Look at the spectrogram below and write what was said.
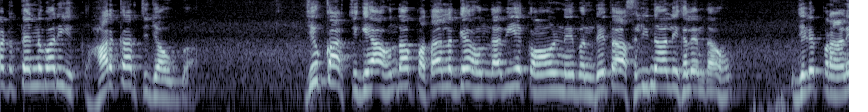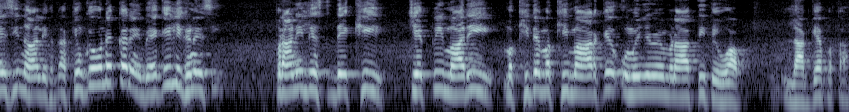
ਘੱਟ ਤਿੰਨ ਵਾਰੀ ਹਰ ਘਰ 'ਚ ਜਾਊਗਾ। ਜੇ ਉਹ ਘਰ 'ਚ ਗਿਆ ਹੁੰਦਾ, ਪਤਾ ਲੱਗਿਆ ਹੁੰਦਾ ਵੀ ਇਹ ਕੌਣ ਨੇ, ਬੰਦੇ ਤਾਂ ਅਸਲੀ ਨਾਂ ਲਿਖ ਲੈਂਦਾ ਉਹ, ਜਿਹੜੇ ਪੁਰਾਣੇ ਸੀ ਨਾਂ ਲਿਖਦਾ, ਕਿਉਂਕਿ ਉਹਨੇ ਘਰੇ ਬਹਿ ਕੇ ਹੀ ਲਿਖਣੇ ਸੀ। ਪੁਰਾਣੀ ਲਿਸਟ ਦੇਖੀ ਚੇਪੀ ਮਾਰੀ, ਮੱਖੀ ਤੇ ਮੱਖੀ ਮਾਰ ਕੇ ਉਵੇਂ ਜਿਵੇਂ ਬਣਾਤੀ ਤੇ ਉਹ ਆਪ ਲੱਗ ਗਿਆ ਪਤਾ।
